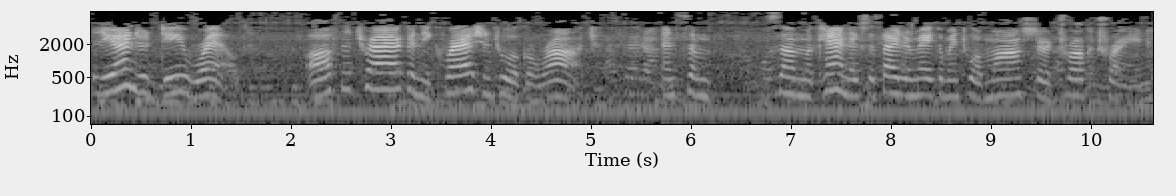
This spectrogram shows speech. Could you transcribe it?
The engine derailed off the track and he crashed into a garage. And some some mechanics decided to make him into a monster truck train.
